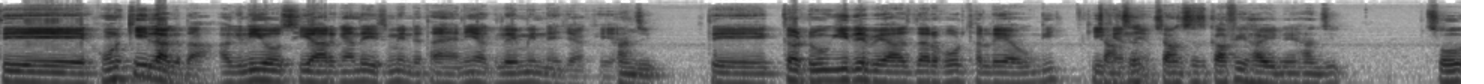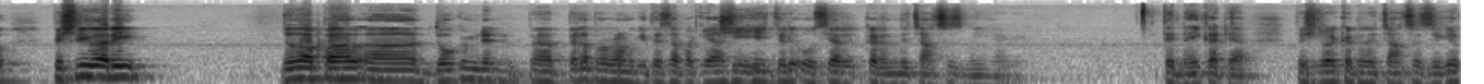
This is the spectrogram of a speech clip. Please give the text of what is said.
ਤੇ ਹੁਣ ਕੀ ਲੱਗਦਾ ਅਗਲੀ OCR ਕਹਿੰਦੇ ਇਸ ਮਹੀਨੇ ਤਾਂ ਹੈ ਨਹੀਂ ਅਗਲੇ ਮਹੀਨੇ ਜਾ ਕੇ ਆ। ਹਾਂਜੀ। ਤੇ ਘਟੂਗੀ ਤੇ ਵਿਆਜ ਦਰ ਹੋਰ ਥੱਲੇ ਆਊਗੀ ਕੀ ਕਹਿੰਦੇ ਚਾਂਸਸ ਚਾਂਸਸ ਕਾਫੀ ਹਾਈ ਨੇ ਹਾਂਜੀ। ਸੋ ਪਿਛਲੀ ਵਾਰੀ ਜਦੋਂ ਆਪਾਂ 2 ਮਿੰਟ ਪਹਿਲਾਂ ਪ੍ਰੋਗਰਾਮ ਕੀਤਾ ਸੀ ਆਪਾਂ ਕਿਹਾ ਸੀ ਕਿ ਜਿਹੜੇ OCR ਕਰਨ ਦੇ ਚਾਂਸਸ ਨਹੀਂ ਹੈਗੇ ਤੇ ਨਹੀਂ ਘਟਿਆ। ਪਿਛਲੀ ਵਾਰ ਘਟਣ ਦੇ ਚਾਂਸਸ ਸੀਗੇ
